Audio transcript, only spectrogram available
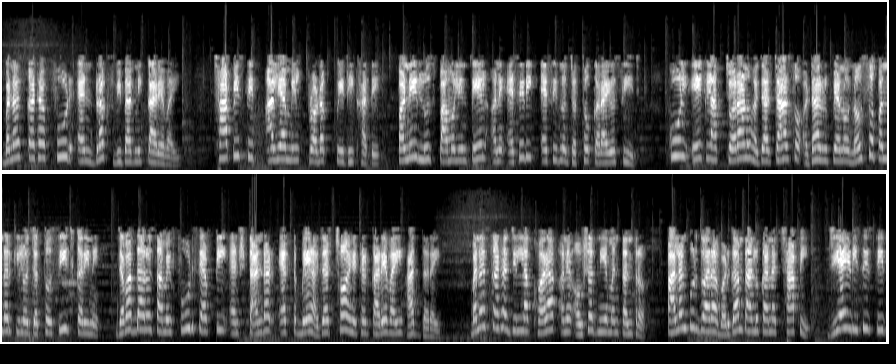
બનાસકાંઠા ફૂડ એન્ડ ડ્રગ્સ વિભાગની કાર્યવાહી. છાપી સ્થિત આલિયા મિલ્ક પ્રોડક્ટ પેઢી ખાતે પનીર લૂઝ પામોલિન તેલ અને એસિડિક એસિડનો જથ્થો કરાયો સીઝ. કુલ એક લાખ ચોરાણું હજાર ચારસો અઢાર રૂપિયાનો નવસો પંદર કિલો જથ્થો સીઝ કરીને જવાબદારો સામે food safety and standard act બે હજાર છ હેઠળ કાર્યવાહી હાથ ધરાઈ. બનાસકાંઠા જિલ્લા ખોરાક અને ઔષધ નિયમન તંત્ર પાલનપુર દ્વારા વડગામ તાલુકાના છાપી, જીઆઈડીસી સ્થિત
